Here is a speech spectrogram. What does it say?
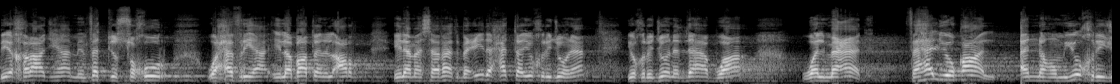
بإخراجها من فت الصخور وحفرها إلى باطن الأرض إلى مسافات بعيدة حتى يخرجون يخرجون الذهب والمعادن. فهل يقال أنهم يخرج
